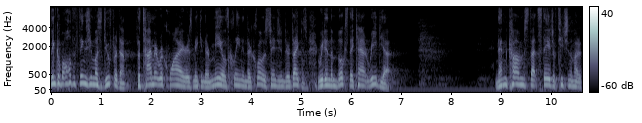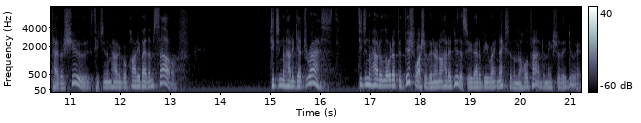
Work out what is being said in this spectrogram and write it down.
Think of all the things you must do for them. The time it requires making their meals, cleaning their clothes, changing their diapers, reading them books they can't read yet. And then comes that stage of teaching them how to tie their shoes, teaching them how to go potty by themselves, teaching them how to get dressed, teaching them how to load up the dishwasher. They don't know how to do this, so you got to be right next to them the whole time to make sure they do it.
